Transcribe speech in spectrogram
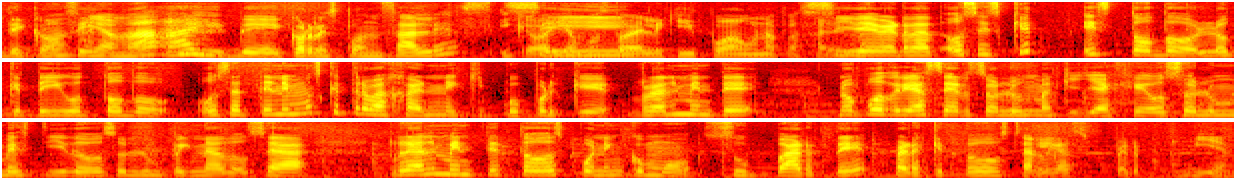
de, ¿cómo se llama? Ay, de corresponsales y que Sí. vayamos todo el equipo a una pasarela. Sí, de verdad. O sea, es que es todo, lo que te digo, todo. O sea, tenemos que trabajar en equipo porque realmente no podría ser solo un maquillaje o solo un vestido o solo un peinado. O sea, realmente todos ponen como su parte para que todo salga súper bien.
